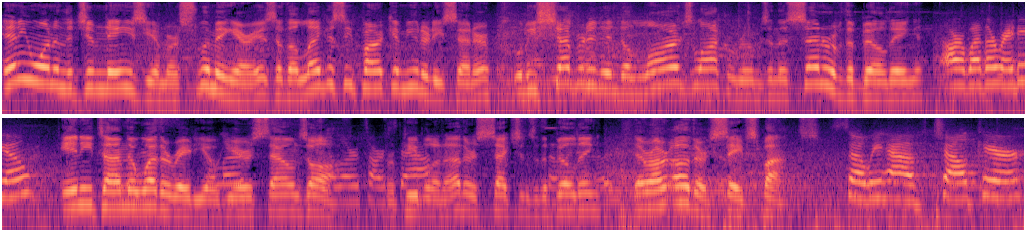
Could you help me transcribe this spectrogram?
Anyone in the gymnasium or swimming areas of the Legacy Park Community Center will be shepherded into large locker rooms in the center of the building. Our weather radio? Anytime the weather radio here sounds off. For people in other sections of the building, there are other safe spots. So we have childcare.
